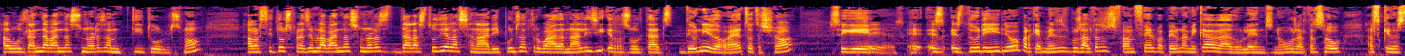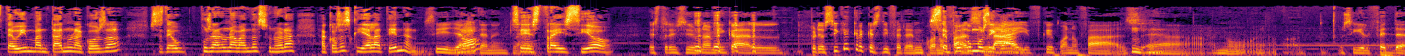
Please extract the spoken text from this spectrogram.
al voltant de bandes sonores amb títols, no? Amb els títols, per exemple, bandes sonores de l'estudi a l'escenari, punts de trobada, anàlisi i resultats. déu nhi eh, tot això? O sigui, Sí, és que- és, és durillo, perquè a més vosaltres us fan fer el paper una mica de dolents, no? Vosaltres sou els que esteu inventant una cosa, esteu posant una banda sonora a coses que ja la tenen, Sí, ja no? la tenen, clar. Sí, és traïció. És traïció una mica el... però sí que crec que és diferent quan ho Sepulcro fas musical. live que quan ho fas eh, no, eh, o sigui, el fet de,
